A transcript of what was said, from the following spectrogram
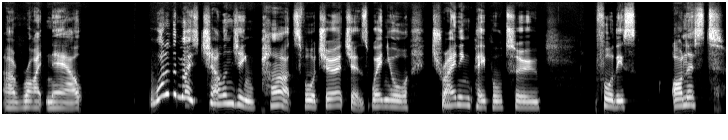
uh, right now. What are the most challenging parts for churches when you're training people to for this honest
